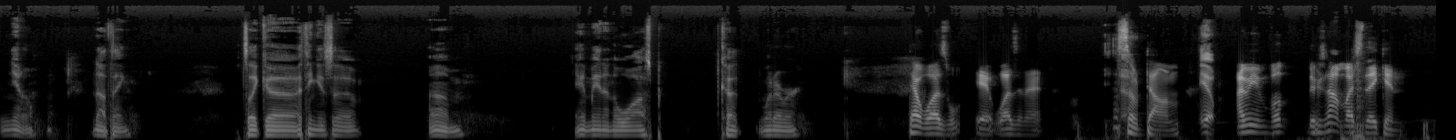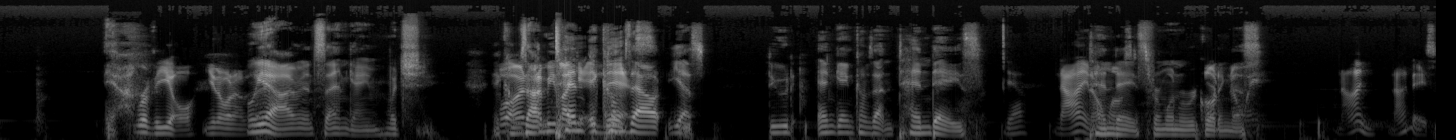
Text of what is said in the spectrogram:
you know nothing. It's like uh, I think it's a um, Ant Man and the Wasp cut whatever. That was it, wasn't it? That's so dumb. Yep. I mean, well, there's not much they can Yeah. reveal. You know what I'm Well, saying? yeah. I mean, it's the end game, which it Well, comes I- out. I in mean, like, ten. it comes out. Yes, dude. Endgame comes out in ten days. Nine. ten almost. days from when we're recording no, this. wait. Nine. Nine days.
